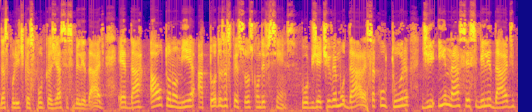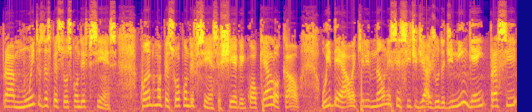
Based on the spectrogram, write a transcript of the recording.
das políticas públicas de acessibilidade é dar autonomia a todas as pessoas com deficiência. O objetivo é mudar essa cultura de inacessibilidade para muitas das pessoas com deficiência. Quando uma pessoa com deficiência chega em qualquer local, o ideal é que ele não necessite de ajuda de ninguém para se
